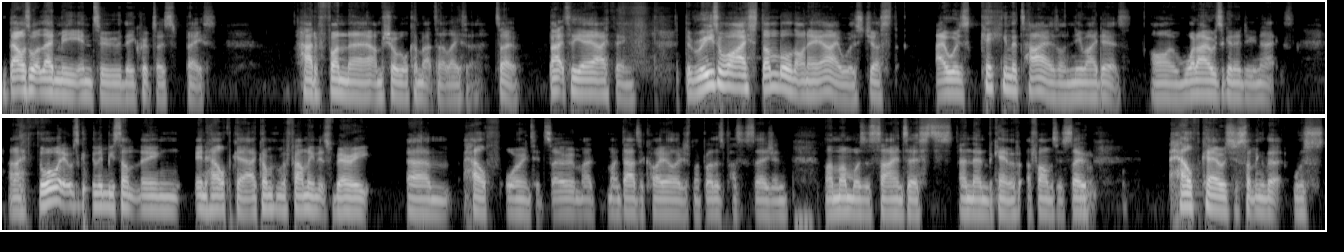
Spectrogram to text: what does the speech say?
that was what led me into the crypto space. Had fun there. I'm sure we'll come back to that later. So back to the AI thing. The reason why I stumbled on AI was just I was kicking the tires on new ideas on what I was going to do next. And I thought it was going to be something in healthcare. I come from a family that's very um, health oriented. So my, my dad's a cardiologist, my brother's plastic surgeon, my mum was a scientist, and then became a, a pharmacist. So healthcare was just something that was,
